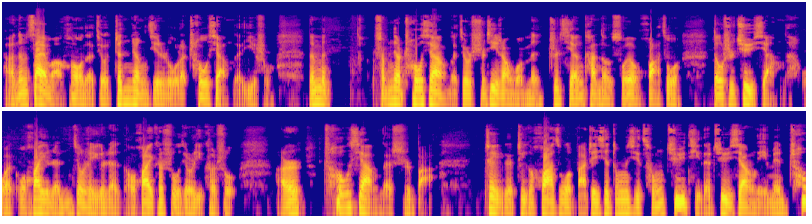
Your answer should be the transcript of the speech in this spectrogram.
啊。那么再往后呢，就真正进入了抽象的艺术。那么什么叫抽象的？就是实际上我们之前看到所有画作都是具象的，我我画一个人就是一个人，我画一棵树就是一棵树。而抽象的是把这个这个画作把这些东西从具体的具象里面抽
